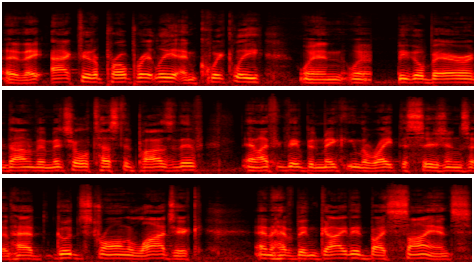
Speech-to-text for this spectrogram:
Uh, they acted appropriately and quickly when when Gobert and Donovan Mitchell tested positive, and I think they've been making the right decisions and had good, strong logic, and have been guided by science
